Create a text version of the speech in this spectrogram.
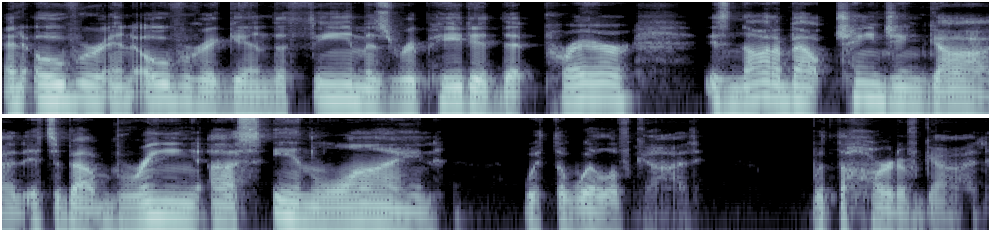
And over and over again, the theme is repeated that prayer is not about changing God, it's about bringing us in line with the will of God, with the heart of God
